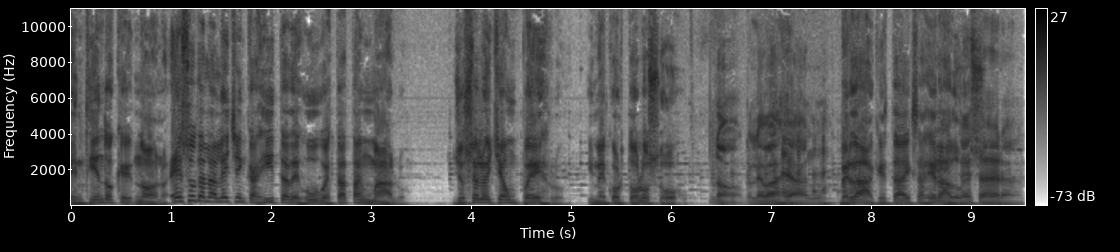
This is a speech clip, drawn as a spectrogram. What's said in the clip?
entiendo que, no, no, eso de la leche en cajita de jugo está tan malo. Yo se lo eché a un perro y me cortó los ojos. No, que le baje algo. ¿Verdad? Que está exagerado. Está exagerando.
